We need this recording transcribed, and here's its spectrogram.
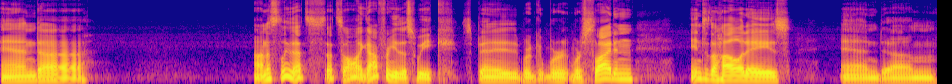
and uh, honestly, that's that's all I got for you this week. It's been we're we're we're sliding into the holidays, and um,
